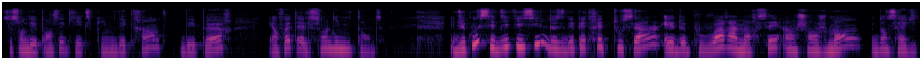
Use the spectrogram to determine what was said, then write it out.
Ce sont des pensées qui expriment des craintes, des peurs, et en fait elles sont limitantes. Et du coup c'est difficile de se dépêtrer de tout ça et de pouvoir amorcer un changement dans sa vie.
